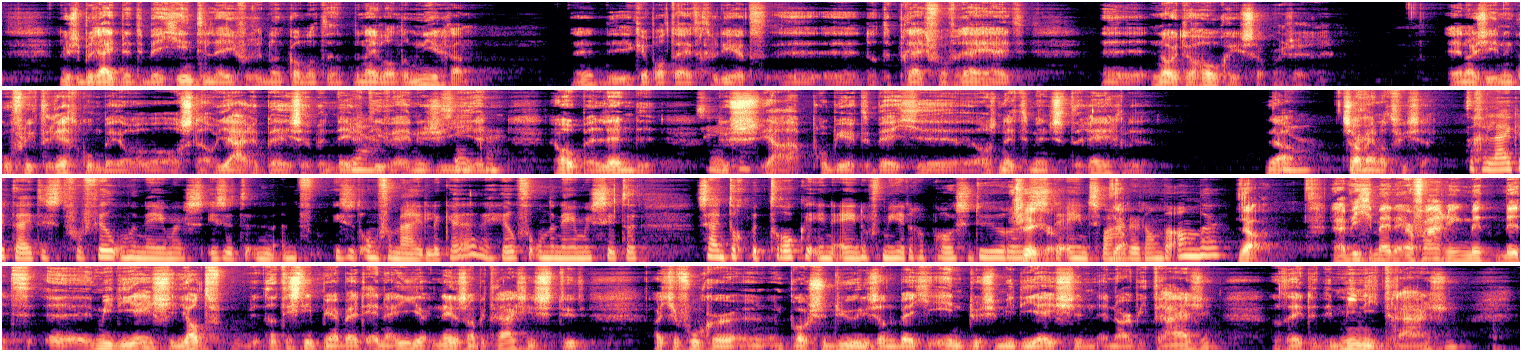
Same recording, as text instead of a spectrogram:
Als je bereid bent een beetje in te leveren, dan kan het op een hele andere manier gaan. Ik heb altijd geleerd eh, eh, dat de prijs van vrijheid eh, nooit te hoog is, zou ik maar zeggen. En als je in een conflict terechtkomt, ben je al, al snel jaren bezig met negatieve Ja, energie zeker. en een hoop ellende. Zeker. Dus ja, probeer het een beetje als nette mensen te regelen. Ja, Ja. zou mijn advies zijn. Tegelijkertijd is het voor veel ondernemers is het een, een, is het onvermijdelijk. Hè? Heel veel ondernemers zitten, zijn toch betrokken in één of meerdere procedures. Zeker, De een zwaarder ja. dan de ander. Ja. Ja, weet je, mijn ervaring met, met eh, mediation, had, dat is niet meer bij het NAI, Nederlands Arbitrage Instituut, had je vroeger een, een procedure die zat een beetje in tussen mediation en arbitrage. Dat heette de minitrage.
